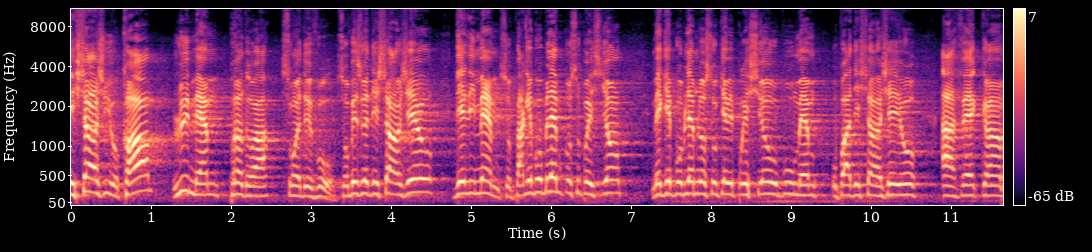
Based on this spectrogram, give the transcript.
écharge, car lui-même prendra soin de vous. Si vous avez besoin de décharger de lui-même, ce n'est pas un problème pour sous pression, mais il y a un problème lorsque vous pression ou pour même, ou pas décharger avec, euh,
